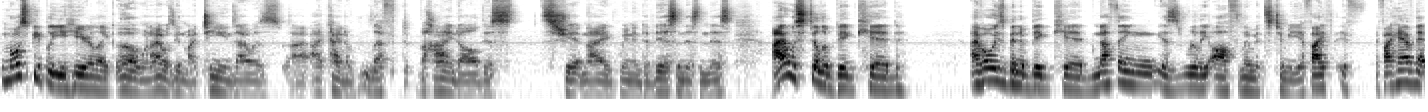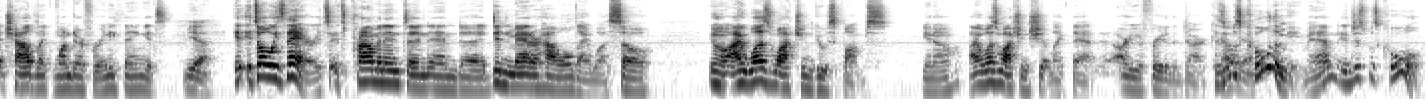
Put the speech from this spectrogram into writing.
Most people you hear like, oh, when I was in my teens, I was I, I kind of left behind all this shit, and I went into this and this and this. I was still a big kid. I've always been a big kid. Nothing is really off limits to me. If I if if I have that childlike wonder for anything, it's Yeah. It, it's always there. It's it's prominent, and and uh, it didn't matter how old I was. So, you know, I was watching Goosebumps. You know, I was watching shit like that. Are you afraid of the dark? Because it was yeah. cool to me, man. It just was cool.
